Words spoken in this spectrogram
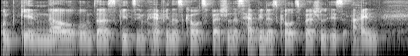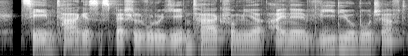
Und genau um das geht es im Happiness Code Special. Das Happiness Code Special ist ein 10-Tages-Special, wo du jeden Tag von mir eine Videobotschaft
